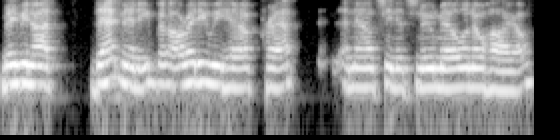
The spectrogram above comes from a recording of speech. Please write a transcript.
Maybe not that many, but already we have Pratt announcing its new mill in Ohio.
